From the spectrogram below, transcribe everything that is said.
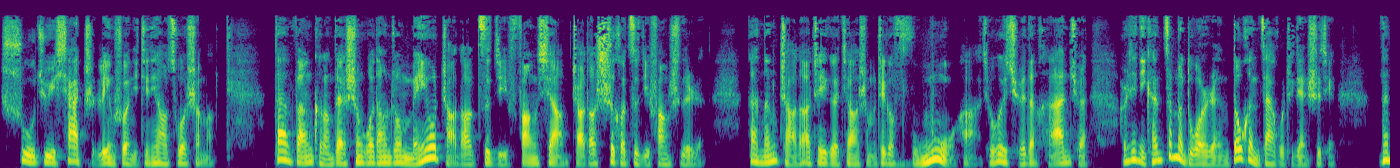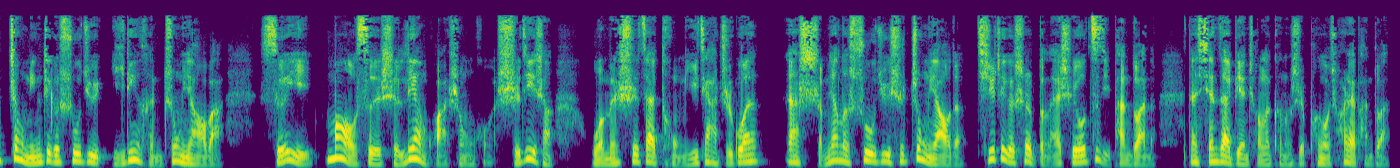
数据下指令说你今天要做什么。但凡可能在生活当中没有找到自己方向、找到适合自己方式的人。那能找到这个叫什么？这个浮木哈，就会觉得很安全。而且你看，这么多人都很在乎这件事情，那证明这个数据一定很重要吧？所以，貌似是量化生活，实际上我们是在统一价值观。那什么样的数据是重要的？其实这个事儿本来是由自己判断的，但现在变成了可能是朋友圈来判断。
